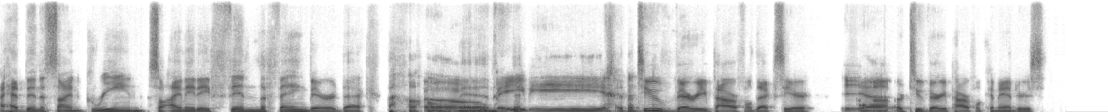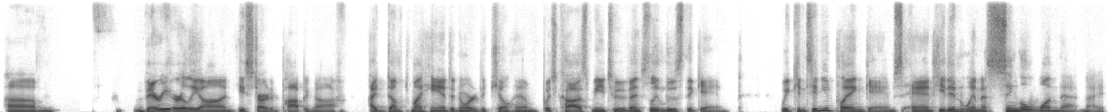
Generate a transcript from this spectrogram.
I had been assigned green, so I made a Fynn the Fangbearer deck. Oh, Oh, baby. Two very powerful decks here yeah. uh, or two very powerful commanders. Um, very early on, he started popping off. I dumped my hand in order to kill him, which caused me to eventually lose the game. We continued playing games, and he didn't win a single one that night.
